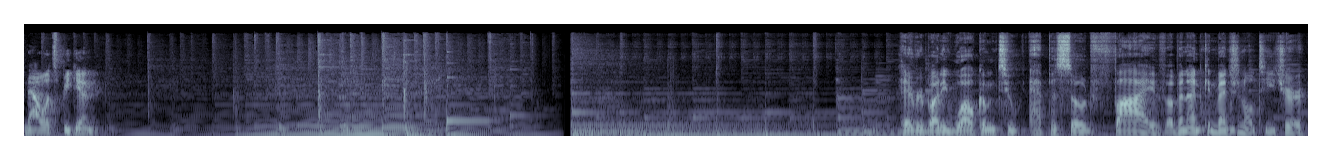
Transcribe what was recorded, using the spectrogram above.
Now let's begin. Hey, everybody, welcome to episode five of An Unconventional Teacher.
